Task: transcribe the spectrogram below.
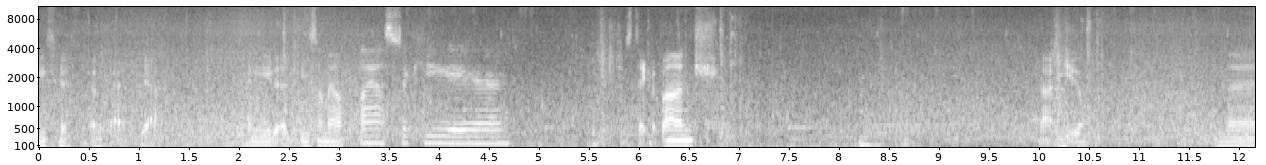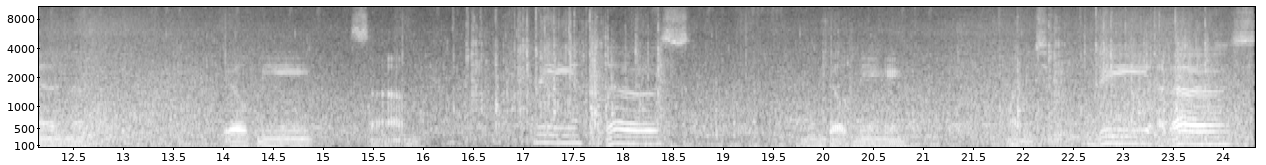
needed, okay, yeah. I need a decent amount of plastic here. Just take a bunch. Not you. And then build me three of those. And build me one, two, three of those.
